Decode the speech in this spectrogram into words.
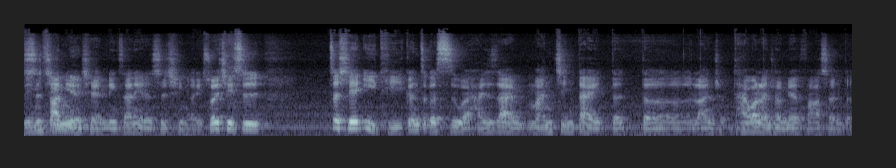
十三年前零三年的事情而已。所以其实这些议题跟这个思维还是在蛮近代的的篮球台湾篮球里面发生的，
